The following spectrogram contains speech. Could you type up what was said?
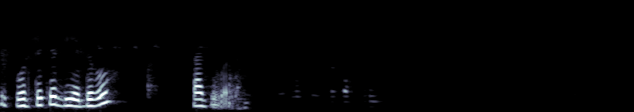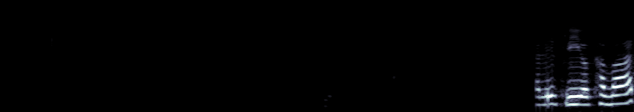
উপর দিয়ে দেবো কাজু বাদাম। তাহলে প্রিয় খাবার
